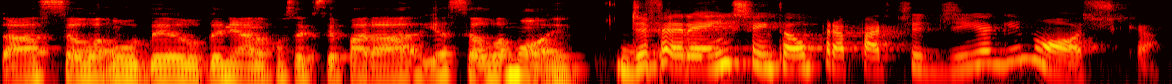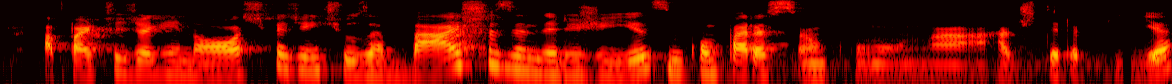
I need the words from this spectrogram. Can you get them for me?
a célula, o DNA não consegue separar e a célula morre. Diferente, então, para a parte diagnóstica. A parte diagnóstica, a gente usa baixas energias em comparação com a radioterapia.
